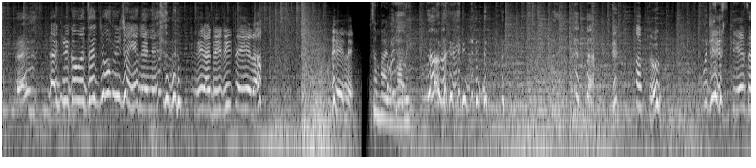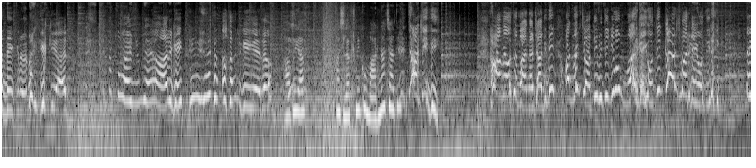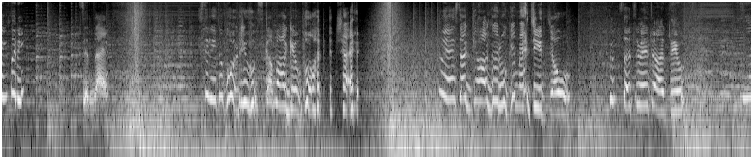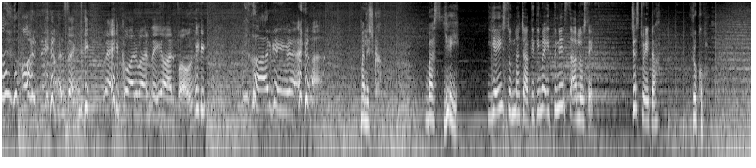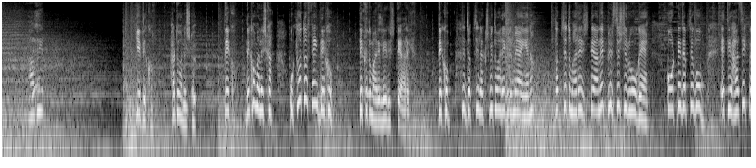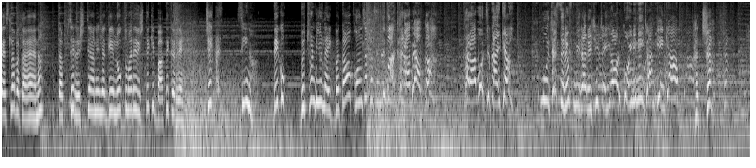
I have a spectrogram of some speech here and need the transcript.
लक्ष्मी को मुझसे जो भी चाहिए ले ले। मेरा ऋषि चाहिए ना ले ले। संभालिए भाभी। आप लोग मुझे इसलिए ऐसे देख रहे हो ना क्योंकि आज आज मैं हार गई हार गई है ना। भाभी आप आज लक्ष्मी को मारना चाहती हैं? चाहती थी। हाँ मैं उसे मारना चाहती थी और मैं चाहती भी थी कि वो मर गई होती, काश मर गई होती। नहीं नहीं, मरी। ज़िंदा है। इसलिए तो बोल रही हूँ, उसका भाग्य बहुत अच्छा है। मैं ऐसा क्या करूँ कि मैं जीत जाऊँ? सच में चाहती हूँ। और नहीं हार सकती। मैं एक और बार नहीं हार पाऊँगी। हार गई मैं। मलिश्का, बस यही। यही सुनना चाहती थी मैं इतने सालों से। जस्ट वेटा रुको। भाभी ये देखो हटो अनुष्का। देखो देखो मलिश्का उठो तो सही देखो। देखो तुम्हारे लिए रिश्ते आ रहे हैं। देखो जब से लक्ष्मी तुम्हारे घर में आई है ना तब से तुम्हारे रिश्ते आने फिर से शुरू हो गए हैं। कोर्ट ने जब से वो ऐतिहासिक फैसला बताया है ना तब से रिश्ते आने लगे लोग तुम्हारे रिश्ते की बातें कर रहे हैं। चेक सी ना देखो which one do you like बताओ कौन सा पसंद है? दिमाग खराब है आपका। खराब हो चुका है क्या? मुझे सिर्फ़ मेरा ऋषि चाहिए और कोई नहीं, जानती है क्या आप? अच्छा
